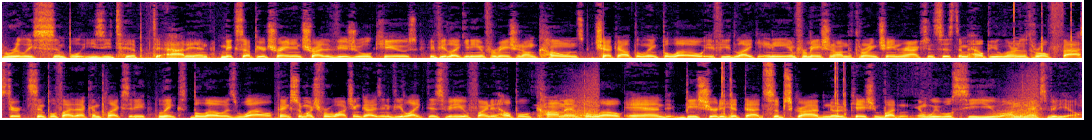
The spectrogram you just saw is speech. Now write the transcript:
really simple, easy tip to add in. Mix up your training, try the visual cues. If you'd like any information on cones, check out the link below. If you'd like any information on the throwing chain reaction system, help you learn to throw faster, simplify that complexity, links below as well. Thanks so much for watching guys. And if you like this video, find it helpful, comment below and be sure to hit that subscribe notification button and we will see you on the next video.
